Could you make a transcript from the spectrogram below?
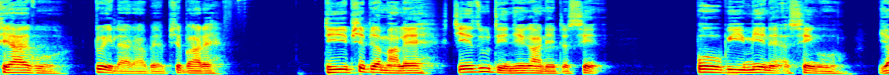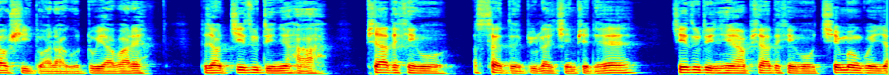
ဖျားကို တွေ့လာတာပဲဖြစ်ပါတယ်။ဒီအဖြစ်ပြမှာလဲကျေးဇူးတင်ခြင်းကနေတစ်ဆင့်ပိုပြီးမြင့်တဲ့အဆင့်ကို ရောက်ရှိသွားတာကို တွေ့ရပါတယ်။ဒါကြောင့်ကျေးဇူးတင်ခြင်းဟာဖျားသခင်ကိုအဆက်အသွယ်ပြုလိုက်ခြင်းဖြစ်တယ်။ကျေးဇူးတင်ခြင်းဟာဖျားသခင်ကိုချီးမွမ်းခွင့်ရ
